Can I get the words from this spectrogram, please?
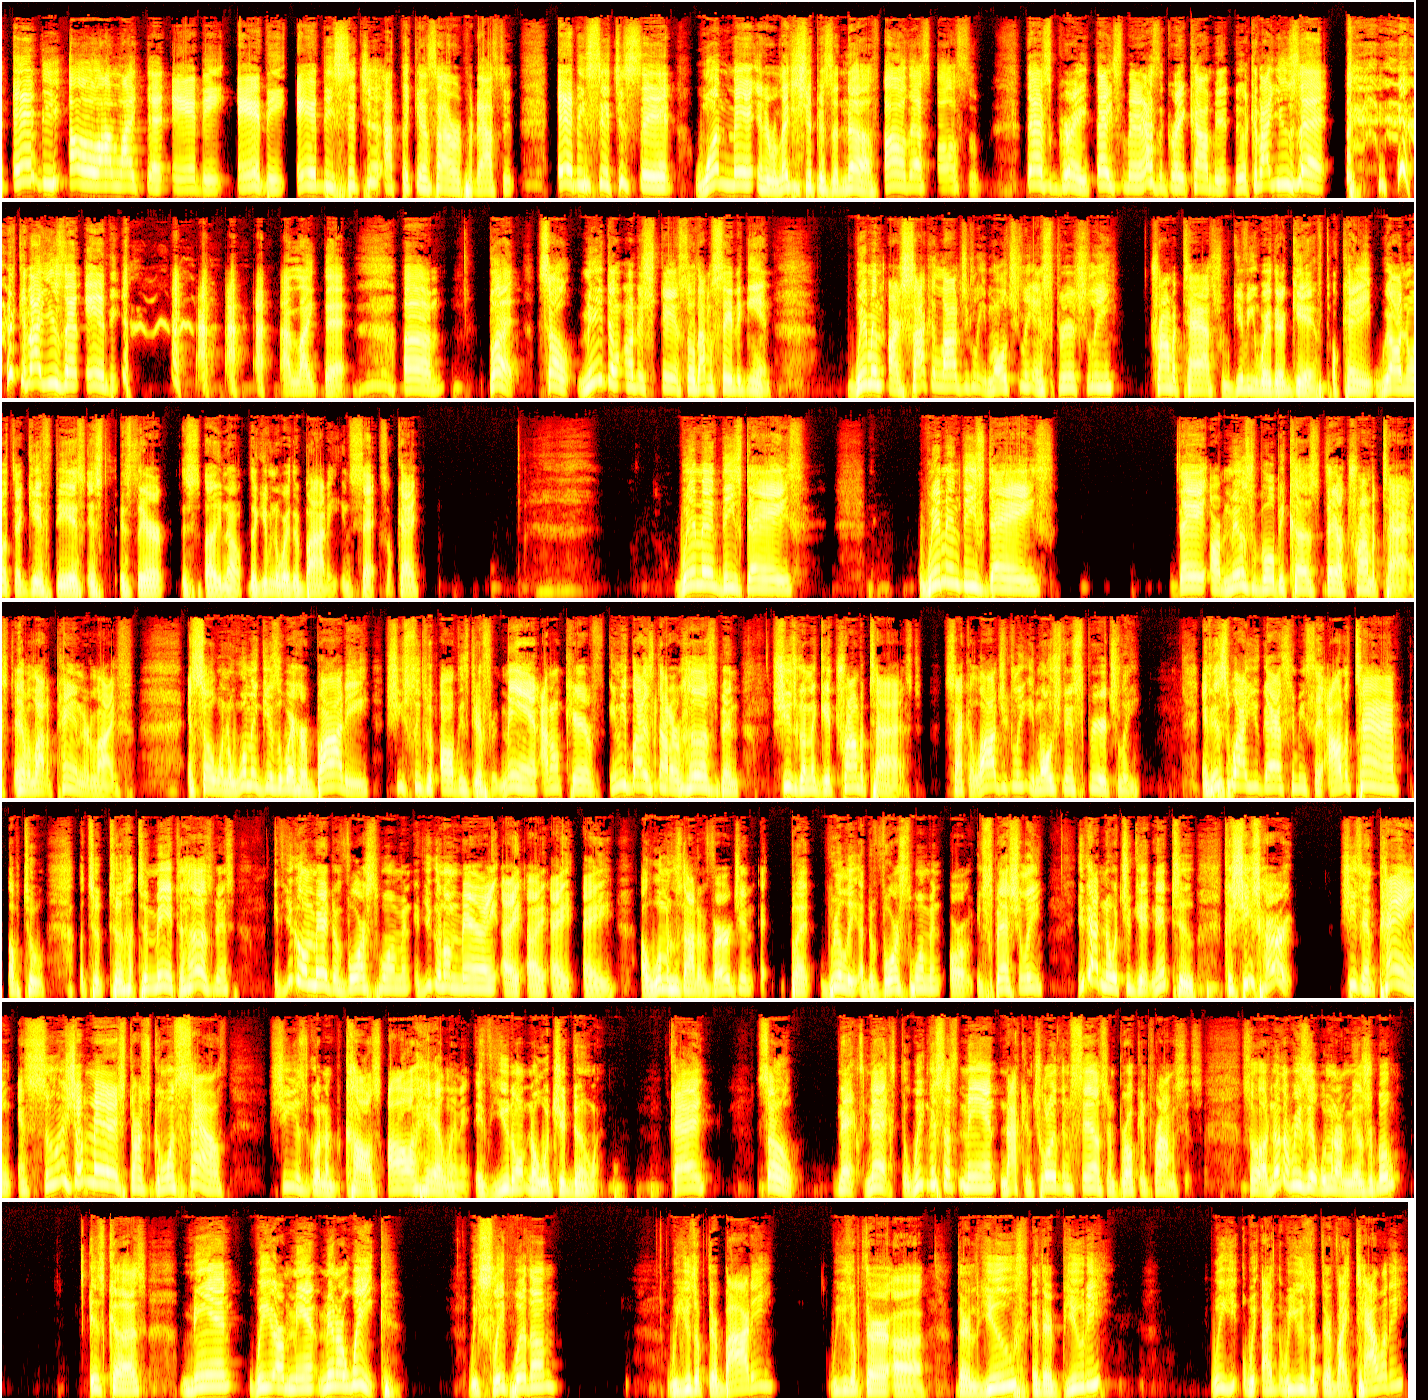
Andy, oh, I like that, Andy. Andy, Andy Sitcher, I think that's how I pronounce it. Andy Sitcher said, one man in a relationship is enough. Oh, that's awesome. That's great. Thanks, man. That's a great comment. Can I use that? Can I use that, Andy? I like that. Um, but so many don't understand. So I'm gonna say it again women are psychologically, emotionally, and spiritually traumatized from giving away their gift. Okay, we all know what their gift is. It's it's their it's, uh, you know they're giving away their body in sex. Okay, women these days, women these days, they are miserable because they are traumatized. They have a lot of pain in their life. And so when a woman gives away her body, she sleeps with all these different men. I don't care if anybody's not her husband, she's going to get traumatized psychologically, emotionally, and spiritually. And this is why you guys can be say all the time up to uh, to to, to men, to husbands, if you're gonna marry a divorced woman, if you're gonna marry a a a a, a woman who's not a virgin, eh, but really a divorced woman, or especially, you gotta know what you're getting into because she's hurt, she's in pain, and soon as your marriage starts going south, she is gonna cause all hell in it if you don't know what you're doing. Okay, so Next, next, the weakness of men not controlling themselves and broken promises. So another reason that women are miserable is because men, we are men, men are weak. We sleep with them. We use up their body. We use up their uh their youth and their beauty. We we I, we use up their vitality.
